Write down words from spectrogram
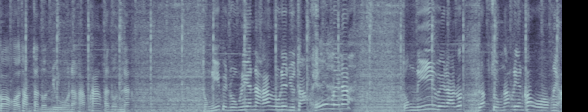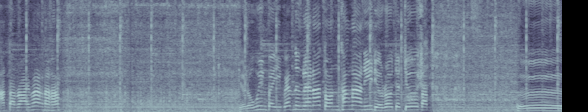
ก็เขาทำถนนอยู่นะครับ ข้างถนนนะ ตรงนี้เป็นโรงเรียนนะครับ โรงเรียนอยู่ทางโค้งเลยนะ ตรงนี้เวลารถรับส่งนักเรียนเข้าออกเนี่ยอันตรายมากนะครับเดี๋ยวเราวิ่งไปอีกแป๊บนึงแล้วนะ ตอนข้างหน้านี้เดี๋ยวเราจะเจอกับ เออ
